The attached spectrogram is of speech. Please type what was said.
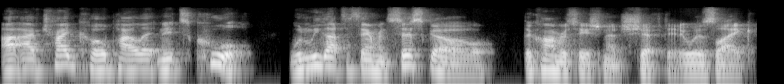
I- I've tried Copilot and it's cool. When we got to San Francisco, the conversation had shifted. It was like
